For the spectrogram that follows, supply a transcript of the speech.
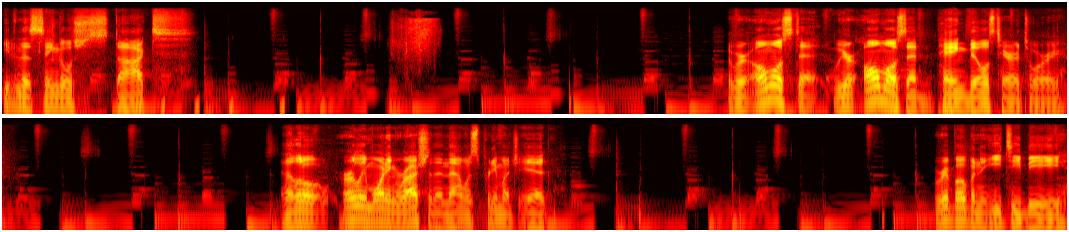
Even the single stocked. We're almost at we're almost at paying bills territory. And a little early morning rush, and then that was pretty much it. Rip open an ETB.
